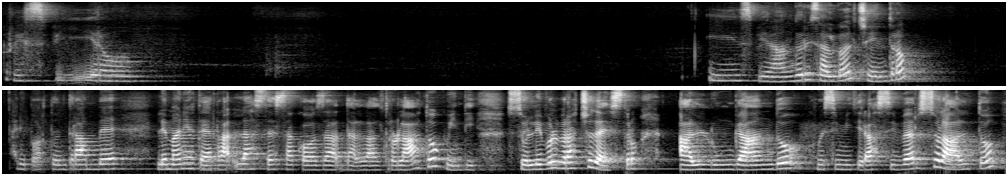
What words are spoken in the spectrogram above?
Respiro. Inspirando risalgo al centro riporto entrambe le mani a terra, la stessa cosa dall'altro lato, quindi sollevo il braccio destro allungando come se mi tirassi verso l'alto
